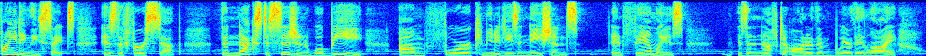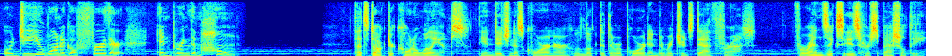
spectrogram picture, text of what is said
Finding these sites is the first step. The next decision will be um, for communities and nations and families. Is it enough to honor them where they lie? Or do you want to go further and bring them home? That's Dr. Kona Williams, the Indigenous coroner who looked at the report into Richard's death for us. Forensics is her specialty,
